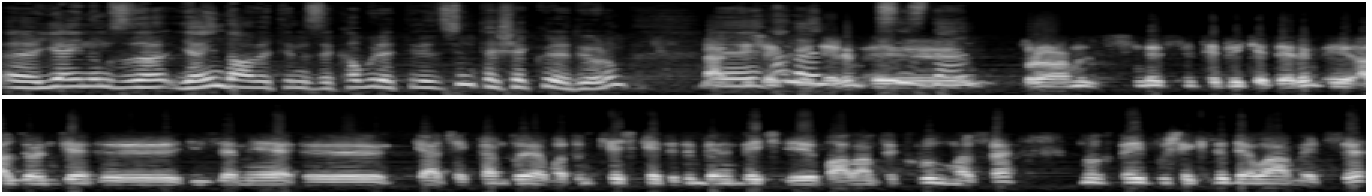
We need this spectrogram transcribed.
e, yayınımızı, yayın davetimizi kabul ettiğiniz için teşekkür ediyorum. Ben E, teşekkür hemen ederim. E, Sizden programınız için de sizi tebrik ederim. E, az önce e, izlemeye e, gerçekten doyamadım. Keşke dedim benim de hiç e, bağlantı kurulmasa, Nuh Bey bu şekilde devam etse.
